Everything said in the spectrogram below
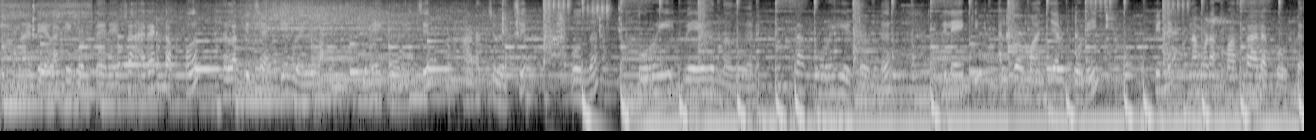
നന്നായിട്ട് ഇളക്കി കൊടുത്തതിന് ശേഷം അര കപ്പ് തിളപ്പിച്ചാക്കിയ വെള്ളം ഇതിലേക്ക് ഒഴിച്ച് അടച്ചു വെച്ച് ഒന്ന് കുറി വേകുന്നത് വരെ. ഇതാ കുറുകിയിട്ടുണ്ട്. ഇതിലേക്ക് അല്പം മഞ്ഞൾപ്പൊടി പിന്നെ നമ്മുടെ മസാലക്കൂട്ട്.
